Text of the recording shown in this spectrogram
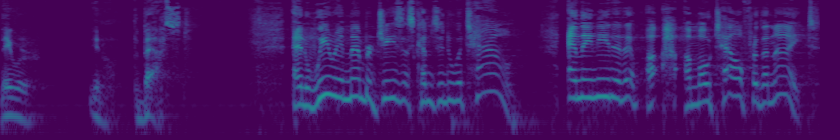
they were, you know, the best. And we remember Jesus comes into a town and they needed a, a, a motel for the night.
